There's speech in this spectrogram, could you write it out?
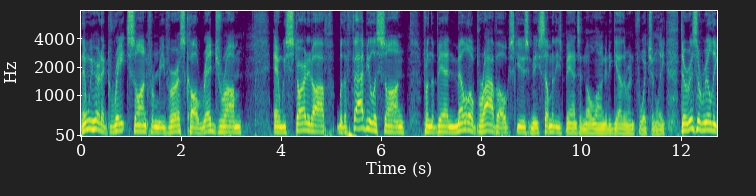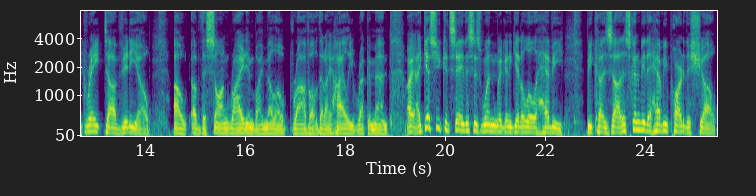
Then we heard a great song from Reverse called Red Drum. And we started off with a fabulous song from the band Mellow Bravo. Excuse me. Some of these bands are no longer together, unfortunately. There is a really great uh, video out of the song Riding by Mellow Bravo that I highly recommend. All right, I guess you could say this is when we're going to get a little heavy because uh, this is going to be the heavy part of the show.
